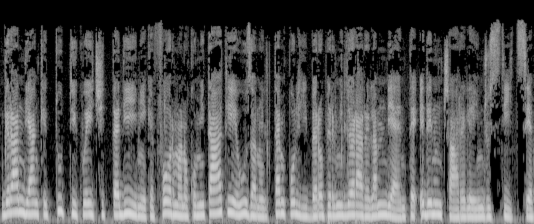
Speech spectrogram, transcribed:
grandi anche tutti quei cittadini che formano comitati e usano il tempo libero per migliorare l'ambiente e denunciare le ingiustizie.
